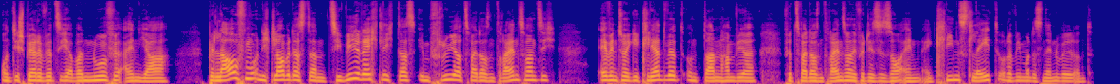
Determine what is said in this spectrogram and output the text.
und die Sperre wird sich aber nur für ein Jahr belaufen und ich glaube, dass dann zivilrechtlich das im Frühjahr 2023 eventuell geklärt wird und dann haben wir für 2023 für die Saison ein, ein Clean Slate oder wie man das nennen will und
